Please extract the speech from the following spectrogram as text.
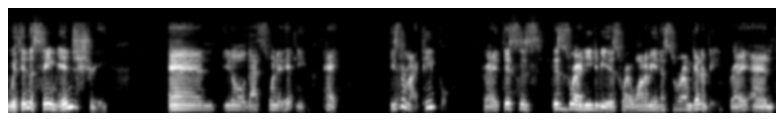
within the same industry. And you know, that's when it hit me. Hey, these are my people, right? This is this is where I need to be. This is where I want to be, and this is where I'm gonna be, right? And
